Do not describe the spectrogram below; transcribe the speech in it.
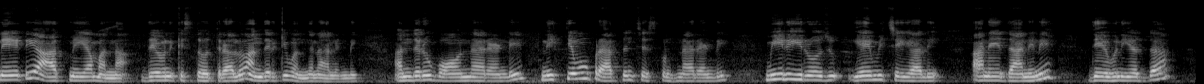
నేటి ఆత్మీయ మన్న దేవునికి స్తోత్రాలు అందరికీ వందనాలండి. అందరూ బాగున్నారండి. నిత్యము ప్రార్థన చేసుకుంటున్నారండి. మీరు ఈరోజు ఏమి చేయాలి అనే దానిని దేవుని యొద్ద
